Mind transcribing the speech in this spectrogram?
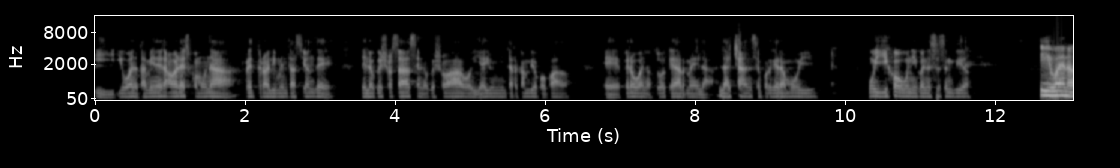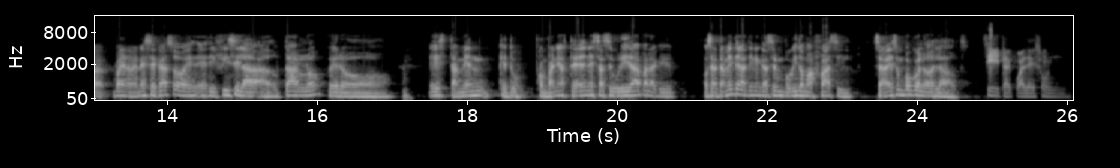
y, y bueno, también ahora es como una retroalimentación de, de lo que ellos hacen, lo que yo hago y hay un intercambio copado. Eh, pero bueno, tuve que darme la, la chance porque era muy, muy hijo único en ese sentido. Y bueno, bueno, en ese caso es, es difícil a- adoptarlo, pero es también que tus compañeros te den esa seguridad para que, o sea, también te la tienen que hacer un poquito más fácil. O sea, es un poco los dos lados, Sí, tal cual, es un,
